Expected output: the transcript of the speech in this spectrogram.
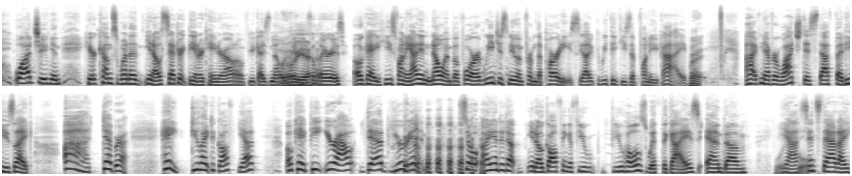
watching, and here comes one of you know Cedric the entertainer. I don't know if you guys know him. Oh, but yeah. He's hilarious. Okay, he's funny. I didn't know him before. We just knew him from the parties. Like we think he's a funny guy. Right. I've never watched his stuff, but he's like, ah, Debra, hey, do you like to golf? Yep. Okay, Pete, you're out. Deb, you're in. so I ended up, you know, golfing a few few holes with the guys, and um, yeah, cool. since that I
